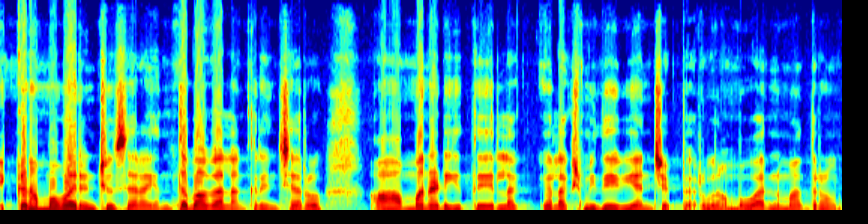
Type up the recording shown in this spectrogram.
ఇక్కడ అమ్మవారిని చూసారా? ఎంత బాగా అలంకరించారో. ఆ అమ్మని అడిగితే లక్ లక్ష్మీదేవి అని చెప్పారు. అమ్మవారిని మాత్రం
